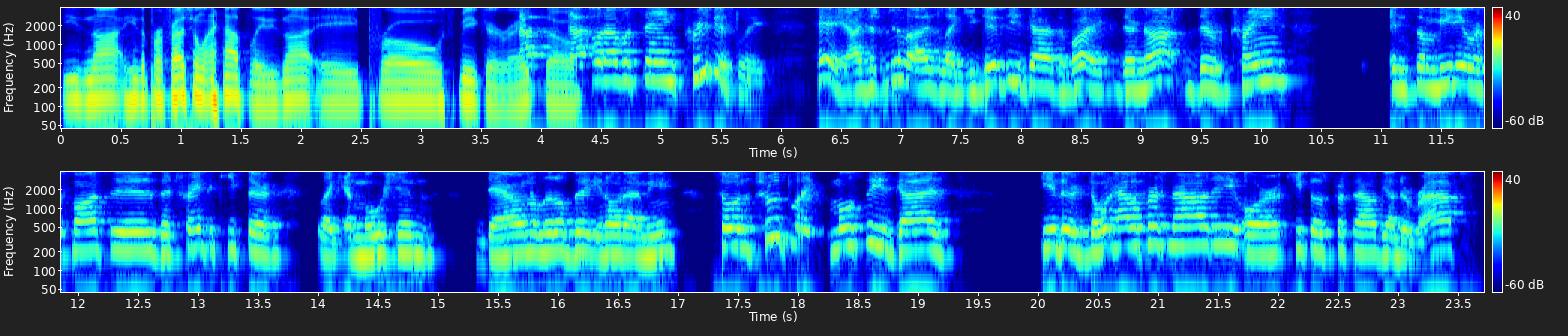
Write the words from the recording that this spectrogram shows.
he's not. He's a professional athlete. He's not a pro speaker, right? That's, so that's what I was saying previously. Hey, I just realized like you give these guys a mic, they're not they're trained in some media responses, they're trained to keep their like emotions down a little bit, you know what I mean? So in truth, like most of these guys either don't have a personality or keep those personality under wraps.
